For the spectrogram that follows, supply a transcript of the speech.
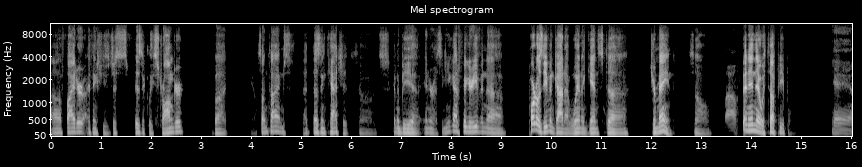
uh, fighter. I think she's just physically stronger. But you know, sometimes that doesn't catch it. So it's going to be uh, interesting. You got to figure even uh, Porto's even got a win against uh, Jermaine. So wow. been in there with tough people. Yeah, yeah, yeah.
